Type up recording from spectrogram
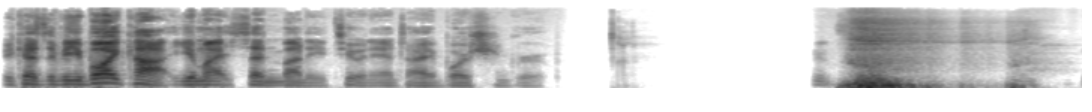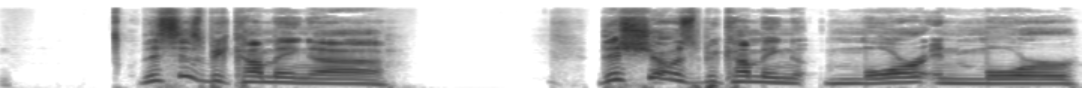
Because if you boycott, you might send money to an anti-abortion group. this is becoming uh this show is becoming more and more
